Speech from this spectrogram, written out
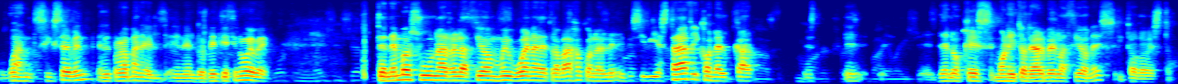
167, el programa en el, en el 2019. Tenemos una relación muy buena de trabajo con el ABCB staff y con el CAR eh, de lo que es monitorear violaciones y todo esto.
